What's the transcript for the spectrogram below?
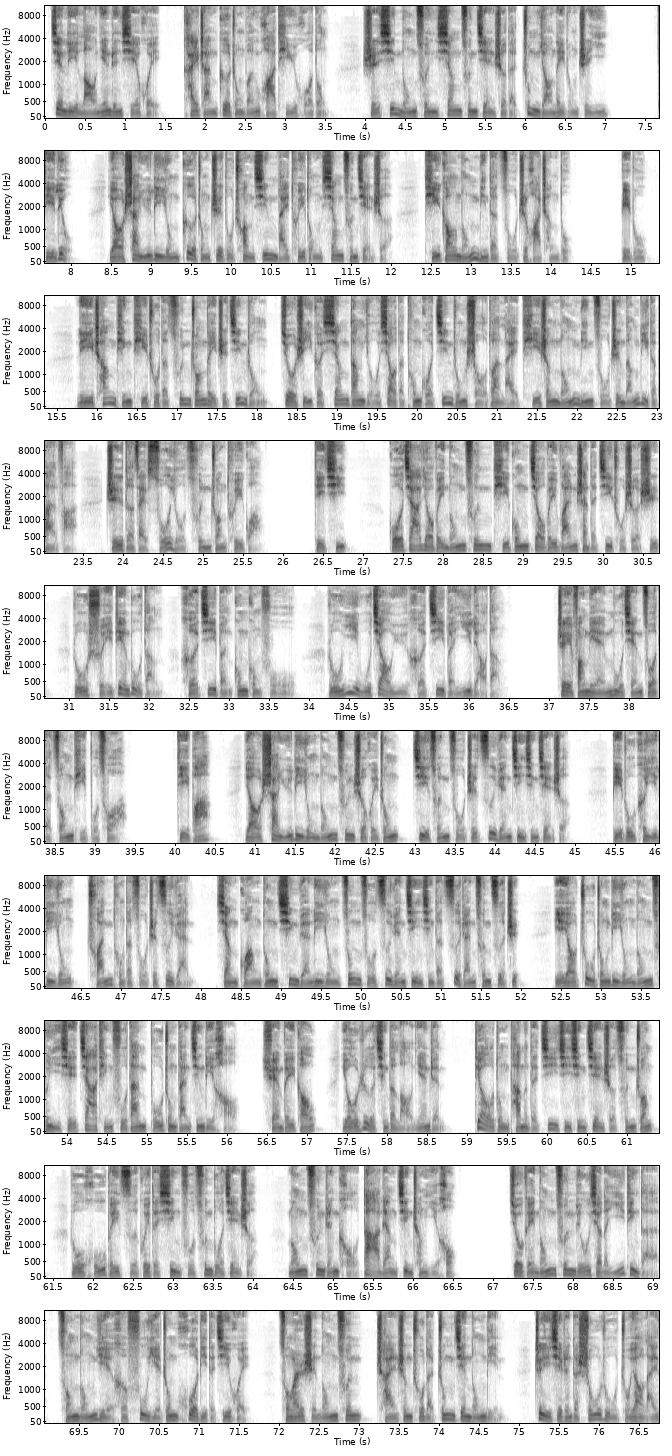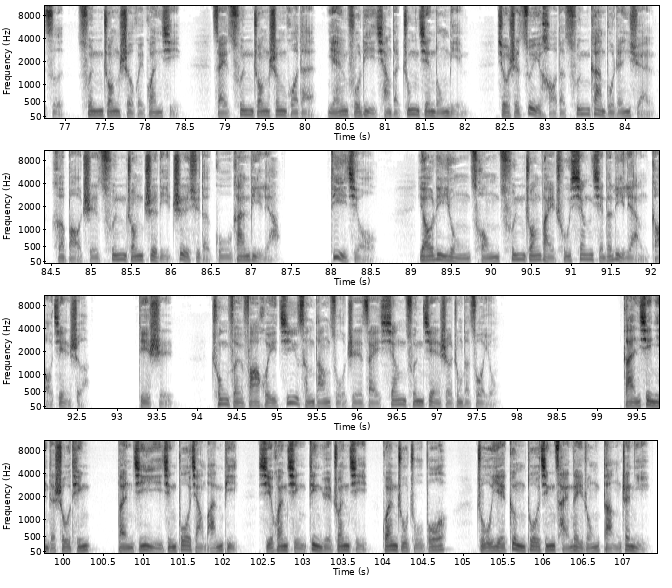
建立老年人协会，开展各种文化体育活动，是新农村乡村建设的重要内容之一。第六。要善于利用各种制度创新来推动乡村建设，提高农民的组织化程度。比如，李昌平提出的村庄内置金融，就是一个相当有效的通过金融手段来提升农民组织能力的办法，值得在所有村庄推广。第七，国家要为农村提供较为完善的基础设施，如水电路等和基本公共服务，如义务教育和基本医疗等。这方面目前做的总体不错。第八，要善于利用农村社会中寄存组织资源进行建设，比如可以利用传统的组织资源，像广东清远利用宗族资源进行的自然村自治；也要注重利用农村一些家庭负担不重但精力好、权威高、有热情的老年人，调动他们的积极性建设村庄，如湖北秭归的幸福村落建设。农村人口大量进城以后。就给农村留下了一定的从农业和副业中获利的机会，从而使农村产生出了中间农民。这些人的收入主要来自村庄社会关系，在村庄生活的年富力强的中间农民，就是最好的村干部人选和保持村庄治理秩序的骨干力量。第九，要利用从村庄外出乡贤的力量搞建设。第十。充分发挥基层党组织在乡村建设中的作用。感谢您的收听，本集已经播讲完毕。喜欢请订阅专辑，关注主播主页，更多精彩内容等着你。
